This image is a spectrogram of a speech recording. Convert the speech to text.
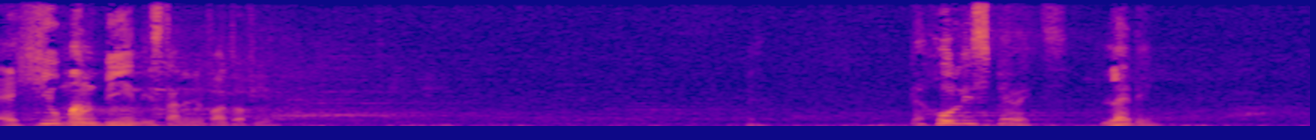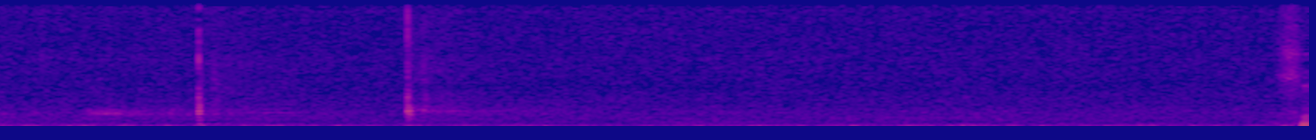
a human being is standing in front of you. The Holy Spirit led him. Hmm.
